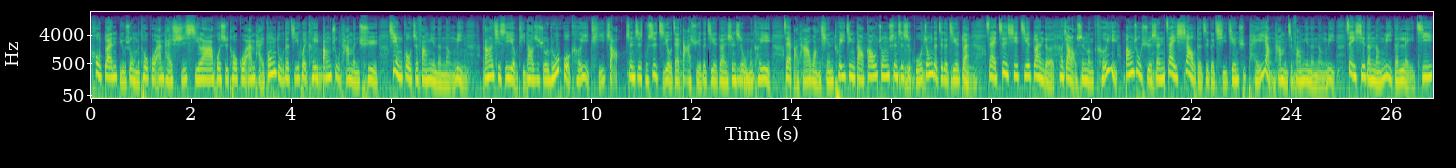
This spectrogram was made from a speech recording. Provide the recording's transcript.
后端，比如说我们透过安排实习啦，或是透过安排攻读的机会，可以帮助他们去建构这方面的能力。刚刚其实也有提到，是说如果可以提早，甚至不是只有在大学的阶段，甚至我们可以再把它往前推进到高中，甚至是国中的这个阶段，在这些阶段的特教老师们可以帮助学生在校的这个期间去培养他们这方面的能力，这些的能力的累积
